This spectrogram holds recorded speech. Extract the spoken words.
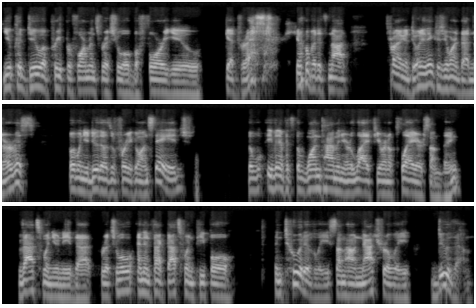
you could do a pre-performance ritual before you get dressed you know but it's not it's probably to do anything because you weren't that nervous. But when you do those before you go on stage the even if it's the one time in your life you're in a play or something that's when you need that ritual. And in fact that's when people intuitively somehow naturally do them.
